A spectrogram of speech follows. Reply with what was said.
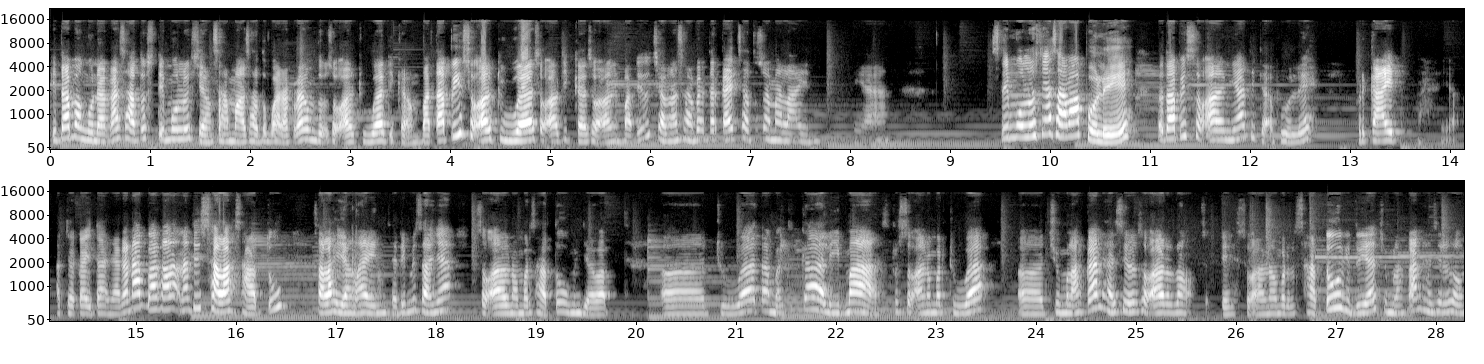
kita menggunakan satu stimulus yang sama satu paragraf untuk soal 2, 3, 4. Tapi soal 2, soal 3, soal 4 itu jangan sampai terkait satu sama lain ya. Stimulusnya sama boleh, tetapi soalnya tidak boleh berkait ada kaitannya. Kenapa? Karena nanti salah satu, salah yang lain. Jadi misalnya soal nomor satu menjawab uh, tambah tiga lima terus soal nomor dua uh, jumlahkan hasil soal no, eh soal nomor satu gitu ya jumlahkan hasil soal,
